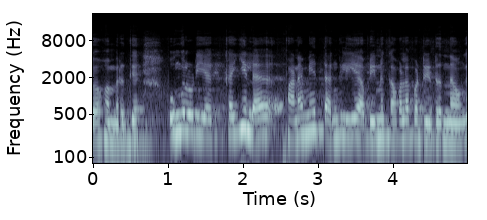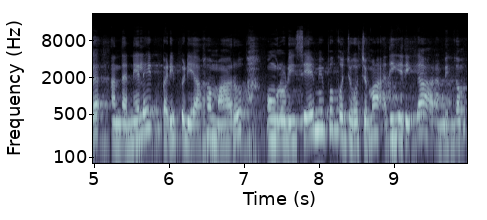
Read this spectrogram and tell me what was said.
யோகம் இருக்குது உங்களுடைய கையில் பணமே தங்கலையே அப்படின்னு கவலைப்பட்டுட்டு இருந்தவங்க அந்த நிலை படிப்படியாக மாறும். உங்களுடைய சேமிப்பு கொஞ்சம் கொஞ்சமாக அதிகரிக்க ஆரம்பிக்கும்.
